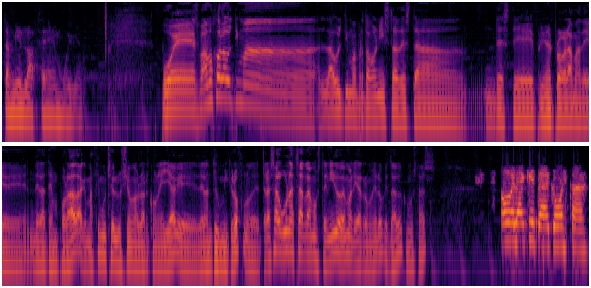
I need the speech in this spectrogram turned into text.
también lo hace muy bien. Pues vamos con la última la última protagonista de esta de este primer programa de, la temporada, que me hace mucha ilusión hablar con ella, que delante de un micrófono. Detrás alguna charla hemos tenido, ¿eh, María Romero? ¿Qué tal? ¿Cómo estás? Hola, ¿qué tal? ¿Cómo estás?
